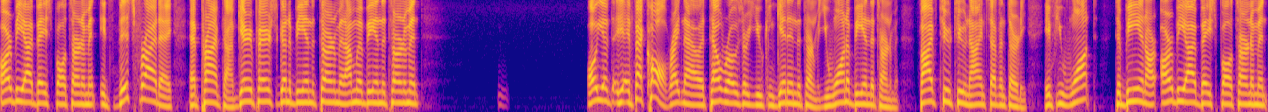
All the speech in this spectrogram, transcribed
RBI baseball tournament, it's this Friday at primetime. Gary Parrish is going to be in the tournament. I'm going to be in the tournament. All you have to, in fact, call right now and tell Roser you can get in the tournament. You want to be in the tournament. 522-9730. If you want to be in our RBI baseball tournament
